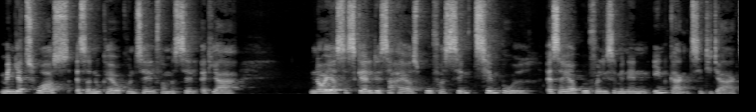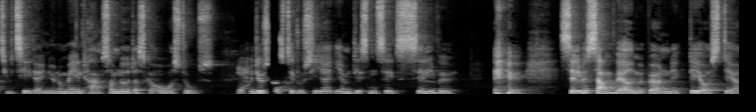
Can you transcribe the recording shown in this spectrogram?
Men jeg tror også, altså nu kan jeg jo kun tale for mig selv, at jeg, når jeg så skal det, så har jeg også brug for at sænke tempoet. Altså jeg har brug for ligesom en anden indgang til de der aktiviteter, end jeg normalt har, som noget, der skal overstås. Ja. Men det er jo også det, du siger, ikke? jamen det er sådan set selve, selve samværet med børnene, ikke? det er også der.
